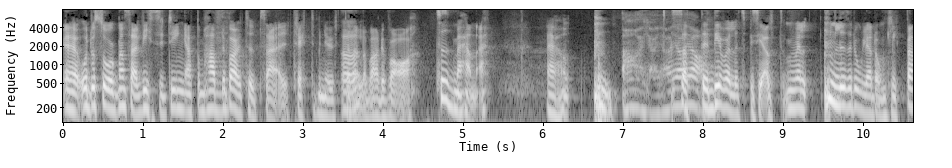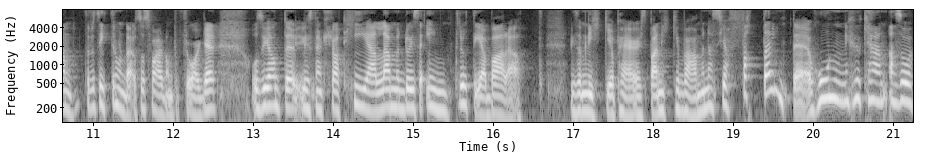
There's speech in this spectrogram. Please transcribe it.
Eh, och då såg man så här visiting, att de hade bara typ så här 30 minuter eller vad det var, tid med henne. Eh, Ah, ja, ja, så ja, att, ja. eh, det var lite speciellt. Men lite roliga de klippen. Så då sitter hon där och så svarar de på frågor. Och så jag har inte lyssnat klart hela, men då är så introt det bara att liksom Nicky och Paris bara, Nicky bara, men alltså jag fattar inte. Hon, hur kan, alltså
